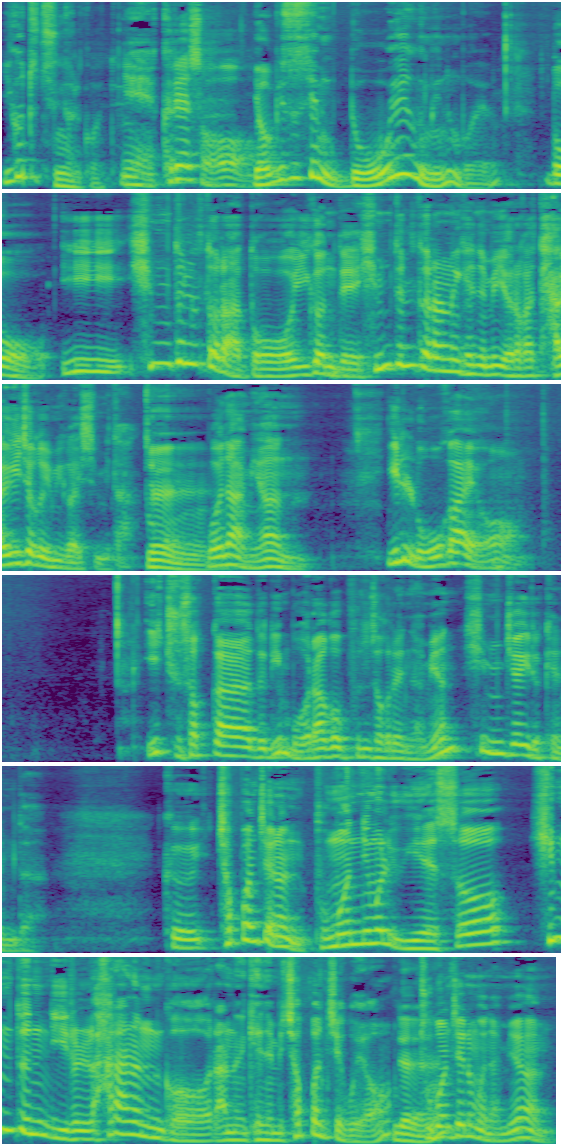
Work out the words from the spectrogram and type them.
이것도 중요할 것 같아요. 예. 그래서 여기서 선생님 노의 의미는 뭐예요? 또이 힘들더라도 이건데 힘들더라는 개념이 여러 가지 다의적 의미가 있습니다. 예. 뭐냐면 이 로가요. 이 주석가들이 뭐라고 분석을 했냐면 심지어 이렇게 합니다. 그 첫 번째는 부모님을 위해서 힘든 일을 하라는 거라는 개념이 첫 번째고요. 네. 두 번째는 뭐냐면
